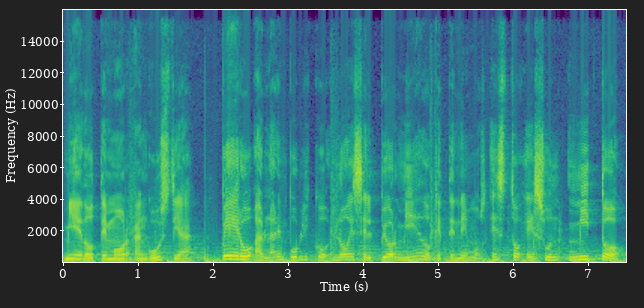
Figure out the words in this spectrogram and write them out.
miedo, temor, angustia, pero hablar en público no es el peor miedo que tenemos, esto es un mito.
